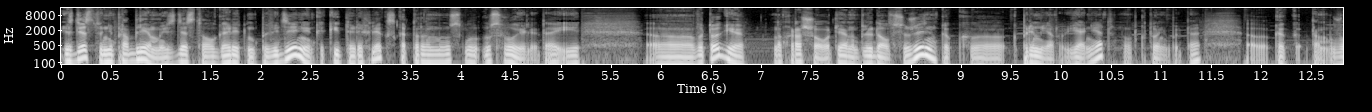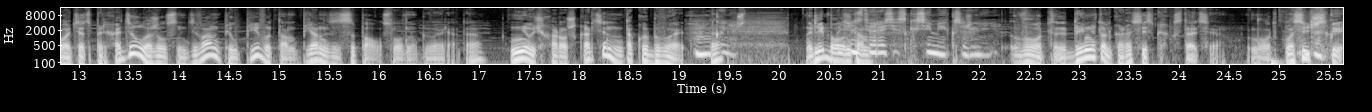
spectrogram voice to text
из детства не проблемы, из детства алгоритмы поведения, какие-то рефлексы, которые мы усвоили. Да? И э, в итоге ну хорошо, вот я наблюдал всю жизнь, как, э, к примеру, я нет, ну, вот кто-нибудь, да, э, как там его отец приходил, ложился на диван, пил пиво, там пьяный засыпал, условно говоря, да. Не очень хорошая картина, но такое бывает. Ну, да? конечно. Либо он там... российских семей, к сожалению. Вот, да и не только российских, кстати. Вот, классический,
